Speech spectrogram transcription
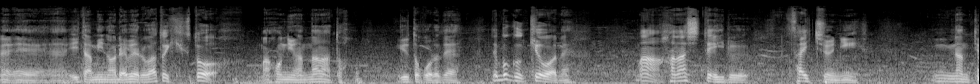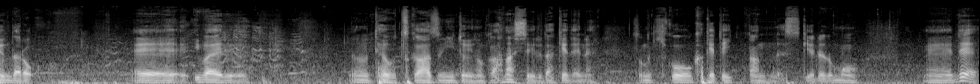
えー、痛みのレベルはと聞くと、まあ、本人は7というところでで僕今日はねまあ話している最中に何て言うんだろう。えー、いわゆる、手を使わずにというのか話しているだけでねその気候をかけていったんですけれども、えー、で、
